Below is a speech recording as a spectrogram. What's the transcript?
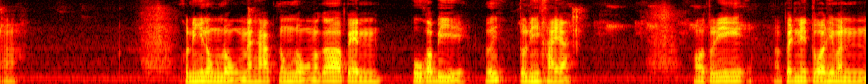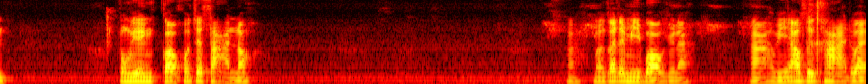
อะคนนี้หลงหลงนะครับ หลงหลงแล้วก็เป็นปูกระบี่ เฮ้ย ตัวนี้ใครอะ อ๋อ ตัวนี้มันเป็นในตัวที่มัน โรงเรียนเกาะโคจสารเนาะ อะ มันก็จะมีบอกอยู่นะ อ่า มีเอาซื้อขาด้วย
